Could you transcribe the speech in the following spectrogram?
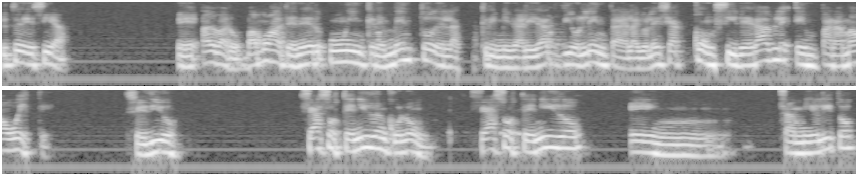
yo te decía, eh, Álvaro, vamos a tener un incremento de la criminalidad violenta, de la violencia considerable en Panamá Oeste. Se dio. Se ha sostenido en Colón, se ha sostenido en San Miguelito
